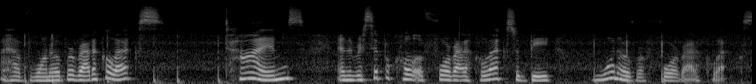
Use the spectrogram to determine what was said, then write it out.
I have 1 over radical x times, and the reciprocal of 4 radical x would be 1 over 4 radical x.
